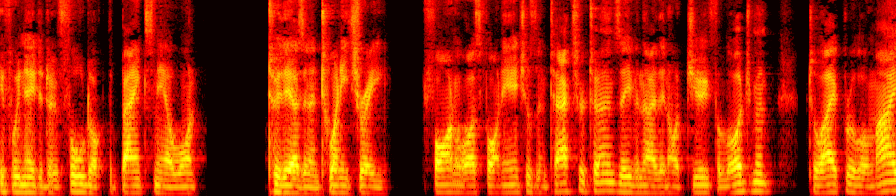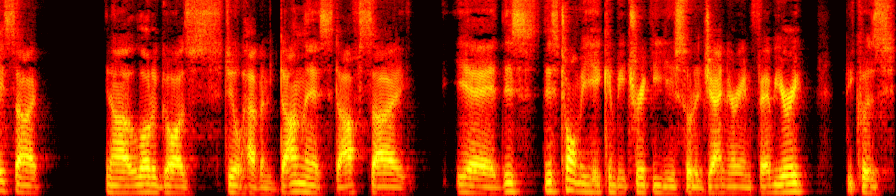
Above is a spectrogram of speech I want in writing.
If we need to do full doc, the banks now want 2023 finalised financials and tax returns, even though they're not due for lodgement till April or May. So, you know, a lot of guys still haven't done their stuff. So, yeah, this this time of year can be tricky. You sort of January and February because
